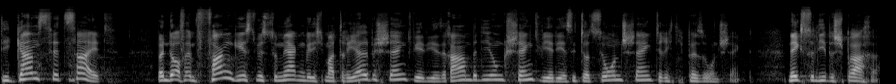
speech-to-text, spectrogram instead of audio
die ganze Zeit. Wenn du auf Empfang gehst, wirst du merken, wie dich materiell beschenkt, wie er dir Rahmenbedingungen schenkt, wie er dir Situationen schenkt, die richtige Person schenkt. Nächste Liebessprache.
